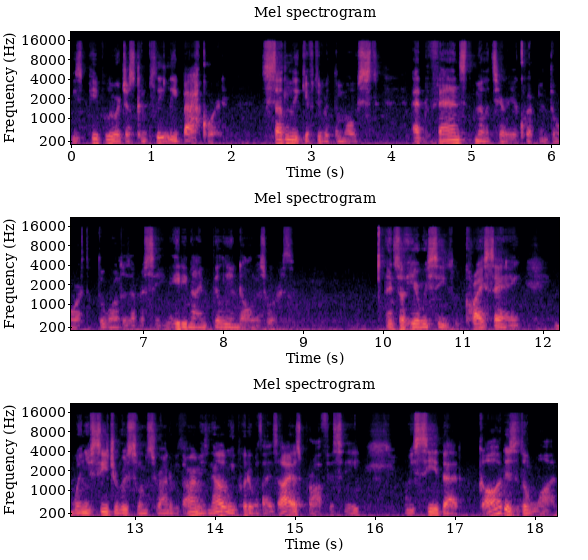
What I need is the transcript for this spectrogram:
these people who are just completely backward, suddenly gifted with the most advanced military equipment the world the world has ever seen, eighty-nine billion dollars worth? And so here we see Christ saying, when you see Jerusalem surrounded with armies, now that we put it with Isaiah's prophecy, we see that God is the one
